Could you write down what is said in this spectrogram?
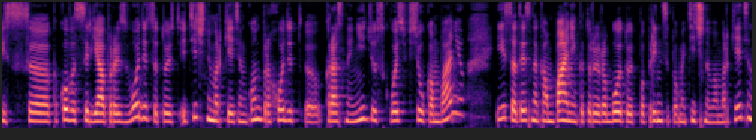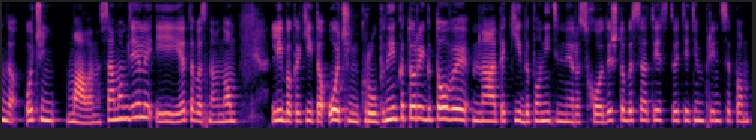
из какого сырья производится. То есть этичный маркетинг, он проходит э, красной нитью сквозь всю компанию, и, соответственно, компании, которые работают по принципам этичного маркетинга, очень мало на самом деле, и это в основном либо какие-то очень крупные, которые готовы на такие дополнительные расходы, чтобы соответствовать этим принципам,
